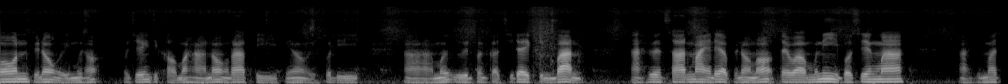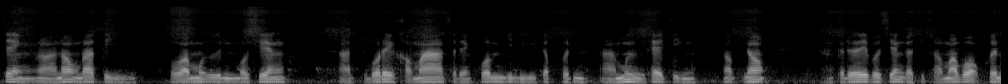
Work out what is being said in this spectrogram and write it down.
มอนพี่น้องเอ๋ยมื้อเนาะบาเสียงจะเข้ามาหาน้องราตรีพี่น้องเอ๋ยพอดีอ่ามื้ออื่นเพิ่นก็สิได้ขึ้นบ้านอ่าเฮือนซานใหม่แล้วพี่น้องเนาะแต่ว่ามื้อนี้บาเสียงมาอ่าสิมาแจ้งอ่าน้องราตรีเพราะว่ามืออื่นโมเสียงอาจจะบ่ได้เข้ามาแสดงความยินดีกับเพิ่นอ่ามือแท้จริงเนาะพี่น้องก็เลยโมเสียงกับสิเข้ามาบอกเพิ่น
